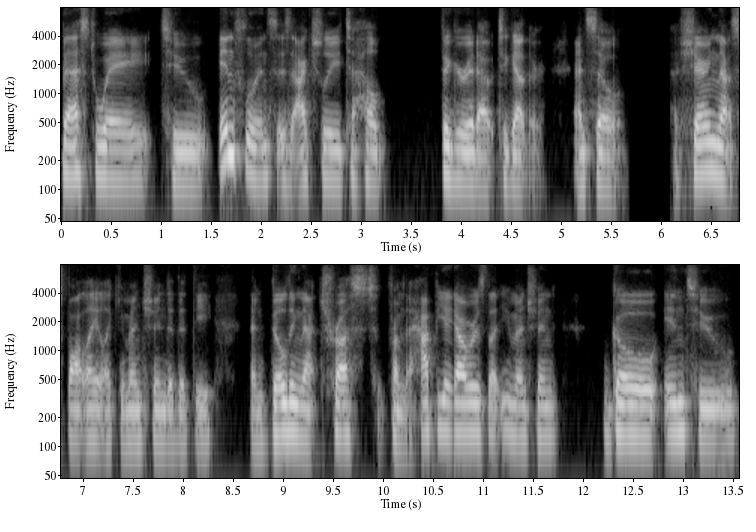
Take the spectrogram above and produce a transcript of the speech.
best way to influence is actually to help figure it out together. And so uh, sharing that spotlight, like you mentioned, the and building that trust from the happy hours that you mentioned go into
